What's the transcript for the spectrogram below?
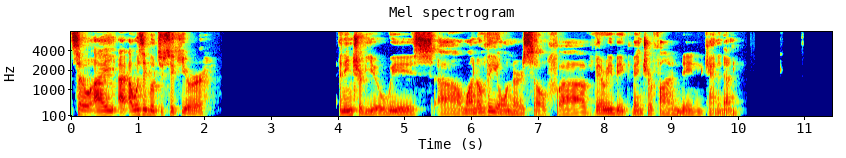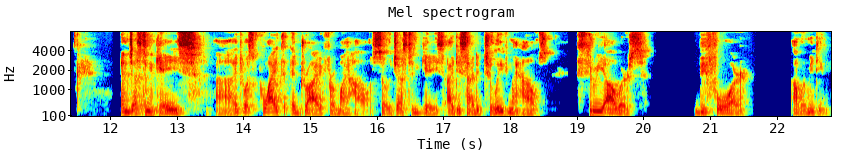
So I, I was able to secure an interview with uh, one of the owners of a very big venture fund in Canada. And just in case, uh, it was quite a drive from my house. So, just in case, I decided to leave my house three hours before our meeting.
